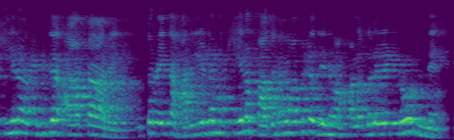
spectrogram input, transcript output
කියන විවිධ ආකාරයෙන්. ඒතකොට ඒක හරියටම කියලා පදනම අපිට දෙනවා. කලබල වෙන්න ඕනේ නැහැ.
